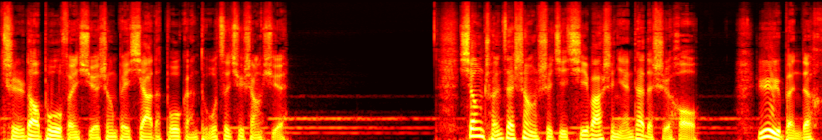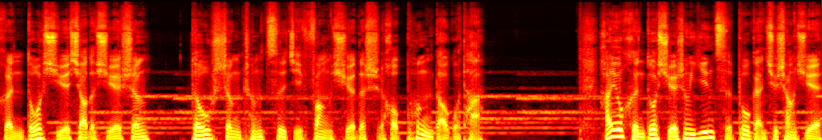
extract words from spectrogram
直到部分学生被吓得不敢独自去上学。相传，在上世纪七八十年代的时候，日本的很多学校的学生都声称自己放学的时候碰到过他，还有很多学生因此不敢去上学。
